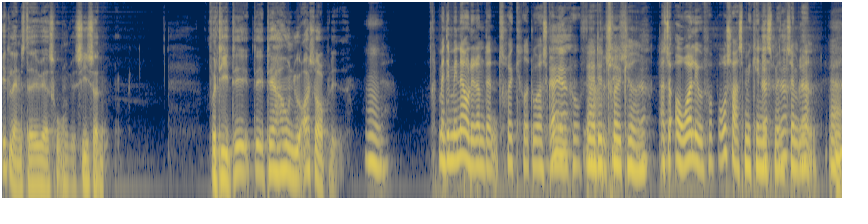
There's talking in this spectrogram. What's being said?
Et eller andet sted vil jeg tro, hun vil sige sådan. Fordi det, det, det har hun jo også oplevet. Mm. Men det minder jo lidt om den tryghed, du også kom Ja, ja. ind på. Før. Ja, det er trygheden. Ja. Altså overlevet for forsvarsmekanismen, Ja, ja, ja, ja, simpelthen. Ja. Ja.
